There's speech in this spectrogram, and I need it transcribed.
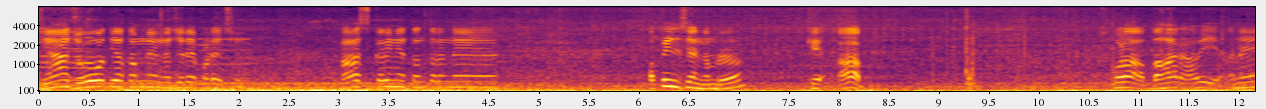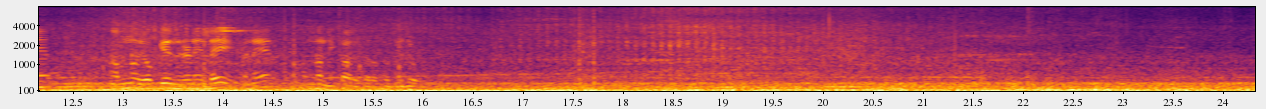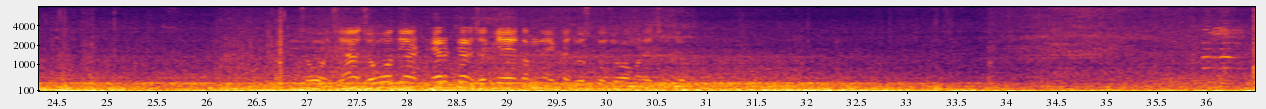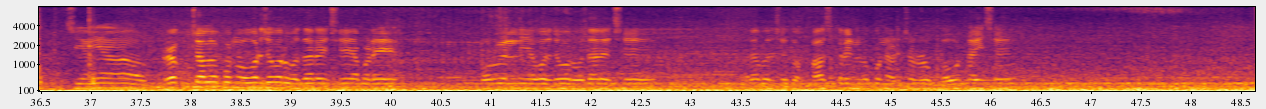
જ્યાં જોવો ત્યાં તમને નજરે પડે છે. ખાસ કરીને તંત્રને અપીલ છે નમ્ર કે આપ થોડા બહાર આવી અને આમનો યોગ્ય નિર્ણય લઈ અને આમનો નિકાલ કરો તો બીજો. જ્યાં જોવો ત્યાં ઠેર ઠેર જગ્યાએ તમને એક જ વસ્તુ જોવા મળે છે જો અહીંયા ટ્રક ચાલકોનો વધારે છે, આપણે બોરવેલની અવરજવર વધારે છે. બરાબર છે? તો ખાસ કરીને લોકોને અડચણરૂપ બહુ થાય છે.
